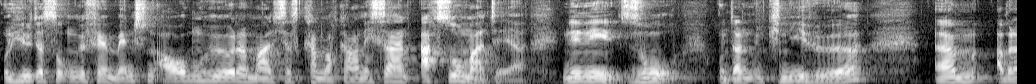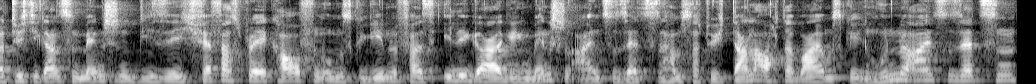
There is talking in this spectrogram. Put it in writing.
und hielt das so ungefähr Menschenaugenhöhe. Da meinte ich, das kann doch gar nicht sein. Ach, so meinte er. Nee, nee, so und dann in Kniehöhe. Ähm, aber natürlich die ganzen Menschen, die sich Pfefferspray kaufen, um es gegebenenfalls illegal gegen Menschen einzusetzen, haben es natürlich dann auch dabei, um es gegen Hunde einzusetzen.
